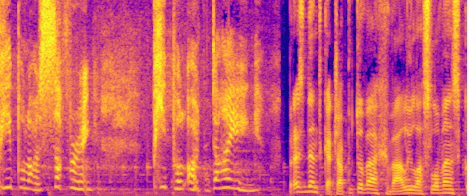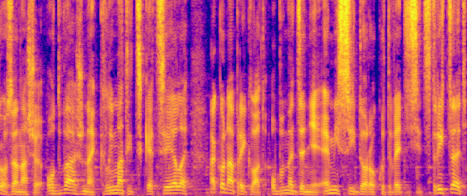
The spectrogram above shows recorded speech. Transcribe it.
People are suffering. People are dying. Prezidentka Čaputová chválila Slovensko za naše odvážne klimatické ciele, ako napríklad obmedzenie emisí do roku 2030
